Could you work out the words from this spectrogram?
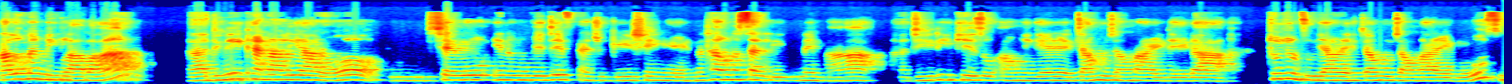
အားလုံးပဲမင်္ဂလာပါအဲဒီနေ့ခန်းသားလေးကတော့ဒီ Shero Innovative Education ရဲ့2024ခုနှစ်မှာ GD ဖြည့်ဆိုအောင်မြင်ခဲ့တဲ့အကြောင်းမှုကျောင်းသားတွေတဲကထူးချွန်ထူရတဲ့အကြောင်းမှုကျောင်းသားတွေကိုစု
